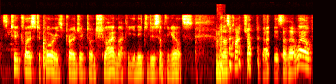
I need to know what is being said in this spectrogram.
It's too close to Corey's project on Schleiermacher. You need to do something else. And I was quite shocked about this. I thought, well,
